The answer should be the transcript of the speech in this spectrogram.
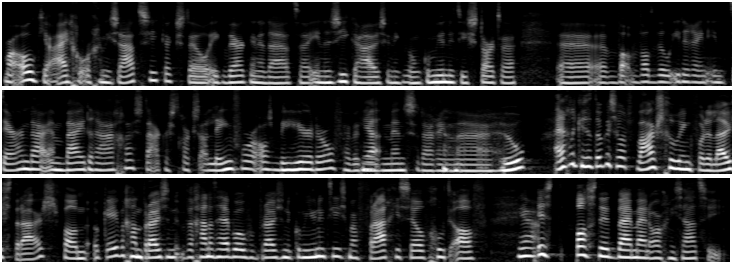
Maar ook je eigen organisatie. Kijk, stel ik werk inderdaad uh, in een ziekenhuis en ik wil een community starten. Uh, wat, wat, wil iedereen intern daarin bijdragen? Sta ik er straks alleen voor als beheerder of heb ik ja. met mensen daarin hulp? Eigenlijk is het ook een soort waarschuwing voor de luisteraars. Van oké, okay, we, gaan bruisen, we gaan het hebben over bruisende communities, maar vraag jezelf goed af. Ja. Is, past dit bij mijn organisatie?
